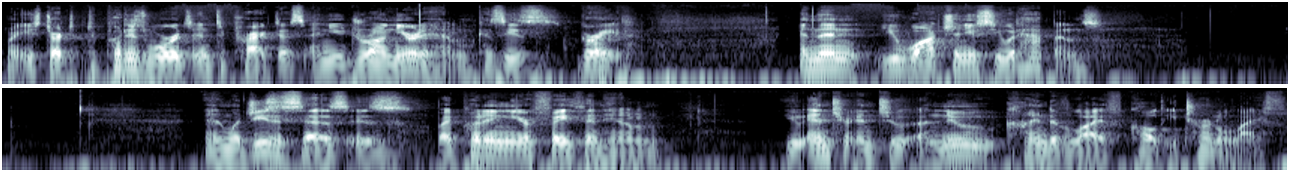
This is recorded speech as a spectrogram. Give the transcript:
Right? You start to put his words into practice and you draw near to him because he's great. And then you watch and you see what happens. And what Jesus says is by putting your faith in him, you enter into a new kind of life called eternal life.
